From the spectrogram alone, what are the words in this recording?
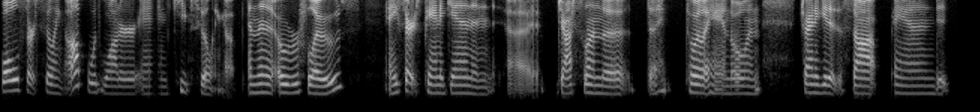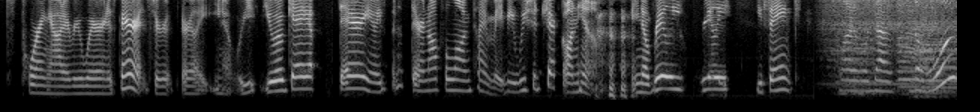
bowl starts filling up with water and keeps filling up, and then it overflows, and he starts panicking and uh, jostling the the toilet handle and trying to get it to stop, and it's pouring out everywhere. And his parents are, are like, you know, are you, you okay up there? You know, he's been up there an awful long time. Maybe we should check on him. you know, really, really, you think? Want to go down the hole?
